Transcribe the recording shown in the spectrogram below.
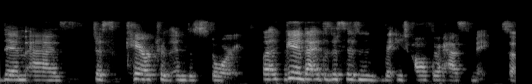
them as just characters in the story. But again, that is a decision that each author has to make. So,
